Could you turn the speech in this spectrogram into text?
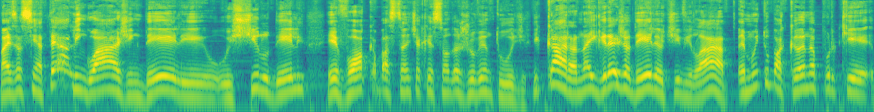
Mas assim, até a linguagem dele, o estilo dele evoca bastante a questão da juventude. E cara, na igreja dele eu tive lá, é muito bacana porque,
